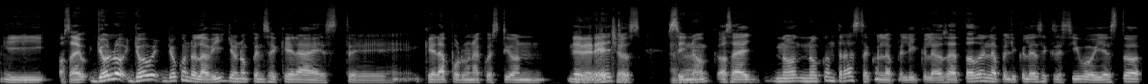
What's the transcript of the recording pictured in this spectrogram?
Y- o sea, yo lo, yo, yo cuando la vi, yo no pensé que era este, que era por una cuestión De de derechos. sino, o sea, no, no contrasta con la película, o sea, todo en la película es excesivo y esto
